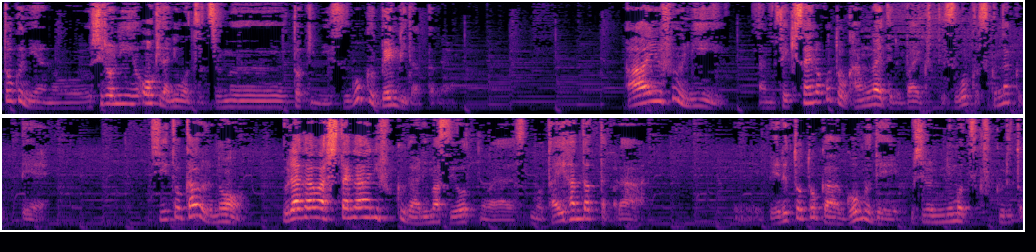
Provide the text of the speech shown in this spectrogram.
特にあの、後ろに大きな荷物積むときにすごく便利だったのよ。ああいう風に、あの、積載のことを考えてるバイクってすごく少なくって、シートカウルの裏側、下側にフックがありますよっていうのがもう大半だったから、えーベルトとかゴムで後ろに荷物くくると。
